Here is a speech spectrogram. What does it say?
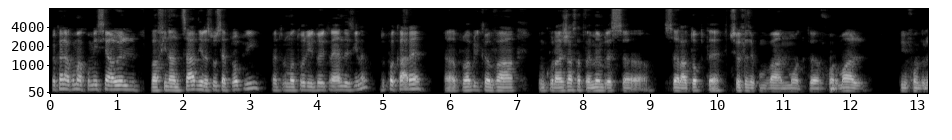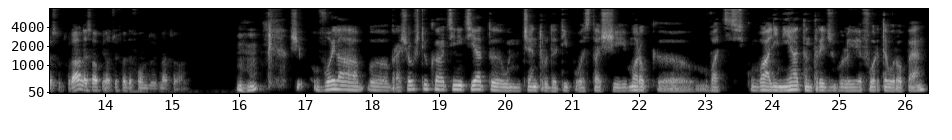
pe care acum Comisia îl va finanța din resurse proprii pentru următorii 2-3 ani de zile, după care uh, probabil că va încuraja statele membre să, să-l adopte și să-l feze cumva în mod uh, formal prin fondurile structurale sau prin orice fel de fonduri naționale. Uh-huh. Și voi la uh, Brașov știu că ați inițiat uh, un centru de tipul ăsta și, mă rog, uh, v-ați cumva aliniat întregului efort european.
